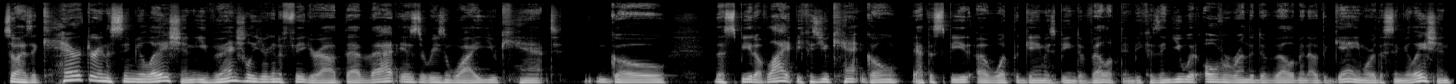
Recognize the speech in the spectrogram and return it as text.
So as a character in a simulation, eventually you're going to figure out that that is the reason why you can't go the speed of light because you can't go at the speed of what the game is being developed in because then you would overrun the development of the game or the simulation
